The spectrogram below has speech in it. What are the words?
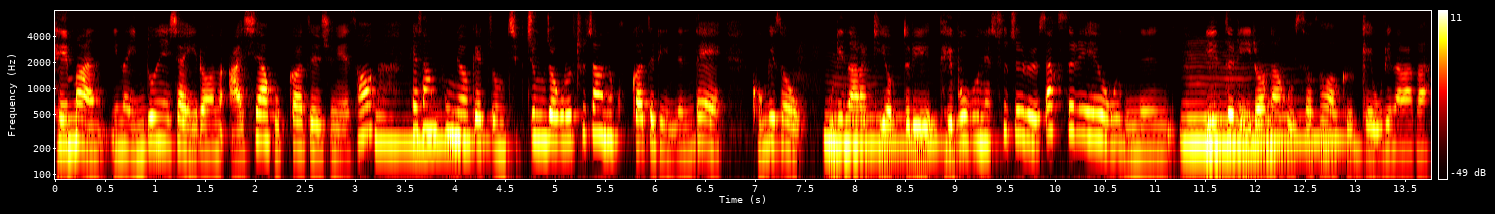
대만이나 인도네시아 이런 아시아 국가들 중에서 음. 해상 풍력에 좀 집중적으로 투자하는 국가들이 있는데 거기서 우리나라 음. 기업들이 대부분의 수주를 싹쓸이 해오고 있는 음. 일들이 일어나고 있어서 그렇게 우리나라가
